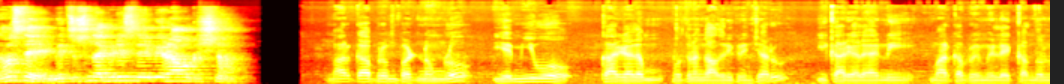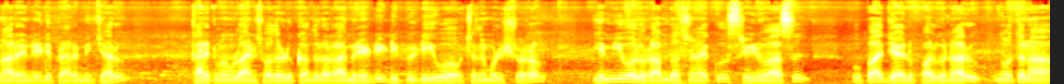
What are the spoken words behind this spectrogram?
నమస్తే మీరు చూస్తున్న అగ్నిస్ రామకృష్ణ. మార్కాపురం పట్టణంలో ఎంఈఓ కార్యాలయం నూతనంగా ఆధునీకరించారు. ఈ కార్యాలయాన్ని మార్కాపురం ఎమ్మెల్యే కందుల నారాయణ రెడ్డి ప్రారంభించారు. కార్యక్రమంలో ఆయన సోదరుడు కందుల రామిరెడ్డి డిప్యూటీఓ చంద్రమౌళేశ్వరరావు చంద్రమౌళీశ్వరరావు ఎంఈఓలు రామదాస్ నాయక్ శ్రీనివాస్ ఉపాధ్యాయులు పాల్గొన్నారు. నూతన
